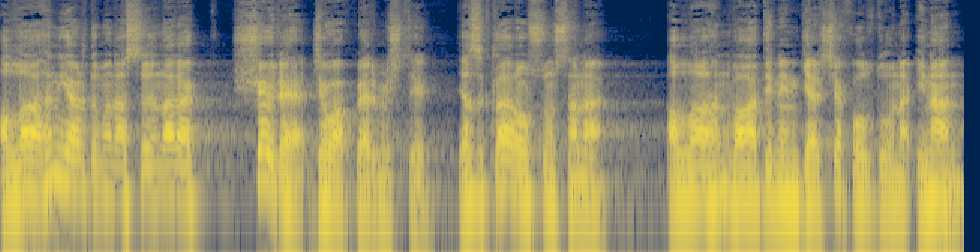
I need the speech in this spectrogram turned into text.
Allah'ın yardımına sığınarak şöyle cevap vermişti. Yazıklar olsun sana. Allah'ın vaadinin gerçek olduğuna inan.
